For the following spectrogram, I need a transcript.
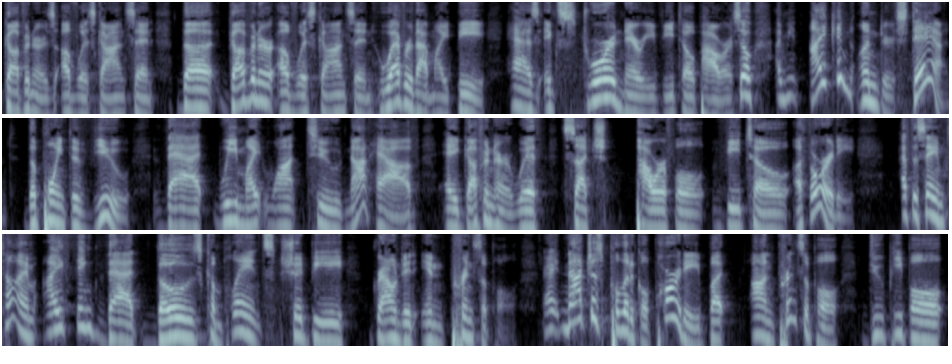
governors of Wisconsin. The governor of Wisconsin, whoever that might be, has extraordinary veto power. So, I mean, I can understand the point of view that we might want to not have a governor with such powerful veto authority. At the same time, I think that those complaints should be grounded in principle, right? Not just political party, but on principle. Do people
